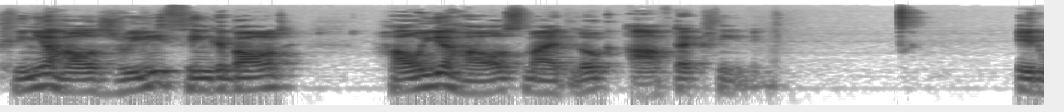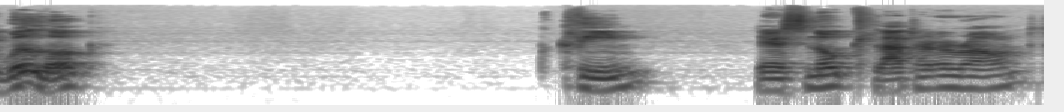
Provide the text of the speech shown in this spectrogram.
Clean your house, really think about how your house might look after cleaning. It will look clean, there's no clutter around.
